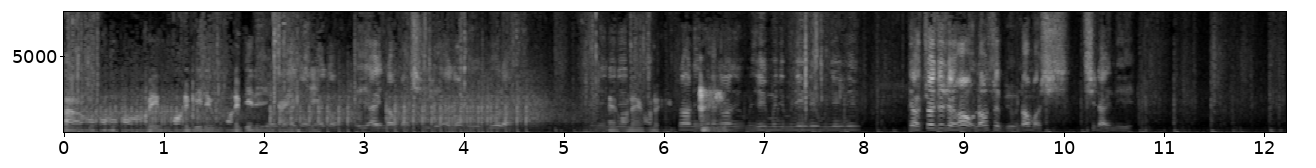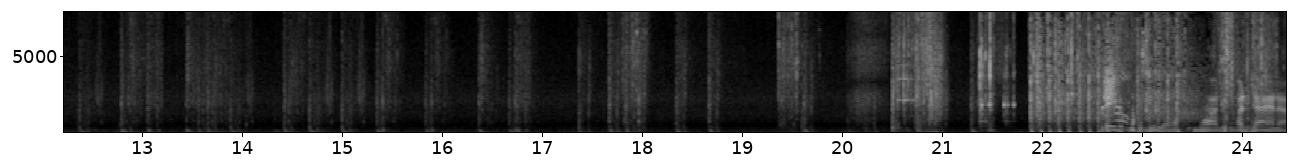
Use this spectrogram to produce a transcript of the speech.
အာအော်အော်ဘေးပေါ်နေပြနေပေါ်နေပြနေရောအဲ့ကောင်အဲ့ကောင်အေးအဲ့နောက်မှာရှိတယ်အဲ့ကောင်ကိုပြောတာနင်းနအဲ့င်းကောင်လေးကောင်လေးနားနေနားနေမငိမ့်မငိမ့်မငိမ့်နေမငိမ့်နေကြောက်ကြောက်ကြောက်ဟောနောက်ဆက်ပြနောက်မှာရှိနိုင်နေ ပြေးလို့မရှိရငါလူမတန်းတာ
